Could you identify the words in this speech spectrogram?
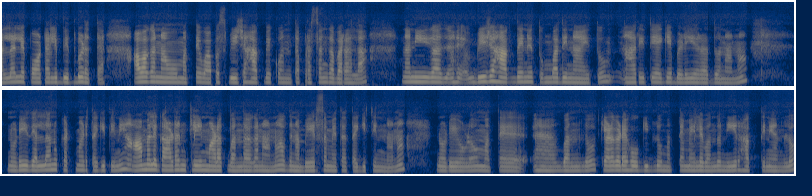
ಅಲ್ಲಲ್ಲೇ ಪಾಟಲ್ಲಿ ಬಿದ್ದುಬಿಡುತ್ತೆ. ಆವಾಗ ನಾವು ಮತ್ತೆ ವಾಪಸ್ ಬೀಜ ಹಾಕಬೇಕು ಅಂತ ಪ್ರಸಂಗ ಬರಲ್ಲ. ನಾನೀಗ ಬೀಜ ಹಾಕ್ದೇ ತುಂಬ ದಿನ ಆಯಿತು. ಆ ರೀತಿಯಾಗಿ ಬೆಳೆಯಿರೋದು ನಾನು. ನೋಡಿ ಇದೆಲ್ಲನೂ ಕಟ್ ಮಾಡಿ ತೆಗಿತೀನಿ. ಆಮೇಲೆ ಗಾರ್ಡನ್ ಕ್ಲೀನ್ ಮಾಡೋಕ್ಕೆ ಬಂದಾಗ ನಾನು ಅದನ್ನು ಬೇರು ಸಮೇತ ತೆಗಿತೀನಿ ನಾನು. ನೋಡಿ ಅವಳು ಮತ್ತೆ ಬಂದಳು ಕೆಳಗಡೆ ಹೋಗಿದ್ಲು, ಮತ್ತೆ ಮೇಲೆ ಬಂದು ನೀರು ಹಾಕ್ತೀನಿ ಅಂದಳು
